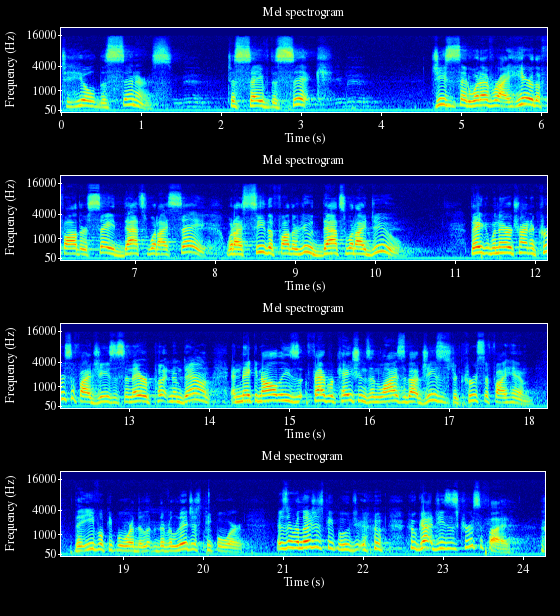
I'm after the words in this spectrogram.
to heal the sinners, Amen. to save the sick. Jesus said, Whatever I hear the Father say, that's what I say. What I see the Father do, that's what I do. They, when they were trying to crucify Jesus and they were putting him down and making all these fabrications and lies about Jesus to crucify him, the evil people were, the, the religious people were. It was the religious people who, who got Jesus crucified.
